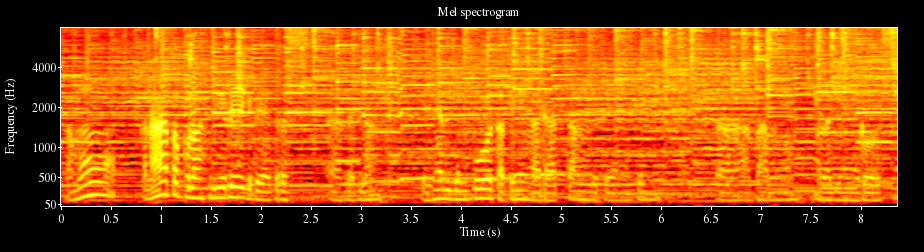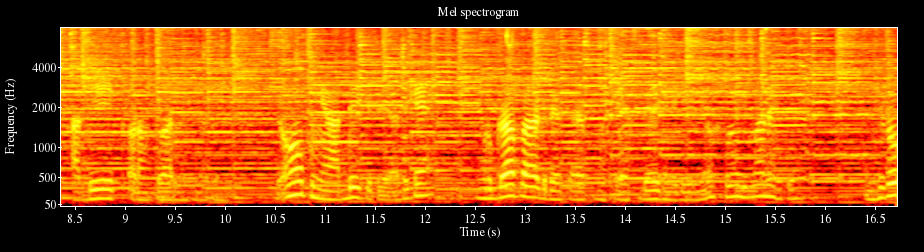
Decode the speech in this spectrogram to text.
kamu kenapa pulang sendiri? Gitu ya terus e, saya bilang biasanya dijemput tapi ini nggak datang gitu ya mungkin apa namanya lagi ngurus adik orang tua gitu. oh punya adik gitu ya adiknya umur berapa? Gitu ya saya masih SD gini gini oh pulang di mana gitu ya. Di situ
